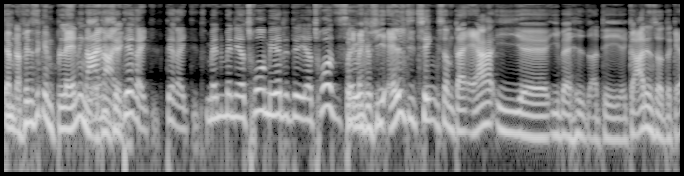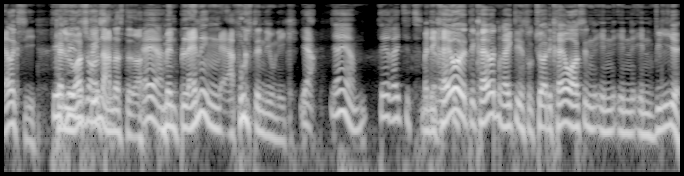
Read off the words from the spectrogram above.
Jamen, der findes ikke en blanding Nej, af de nej, ting. det er rigtigt, det er rigtigt. Men, men jeg tror mere, det, det jeg tror, det Fordi man kan jo sige, alle de ting, som der er i, øh, i hvad hedder det, Guardians of the Galaxy, det kan du jo også finde også. andre steder. Ja, ja. Men blandingen er fuldstændig unik. Ja, ja, ja, det er rigtigt. Men det er kræver, det kræver den rigtige instruktør, det kræver også en, en, en, en vilje.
